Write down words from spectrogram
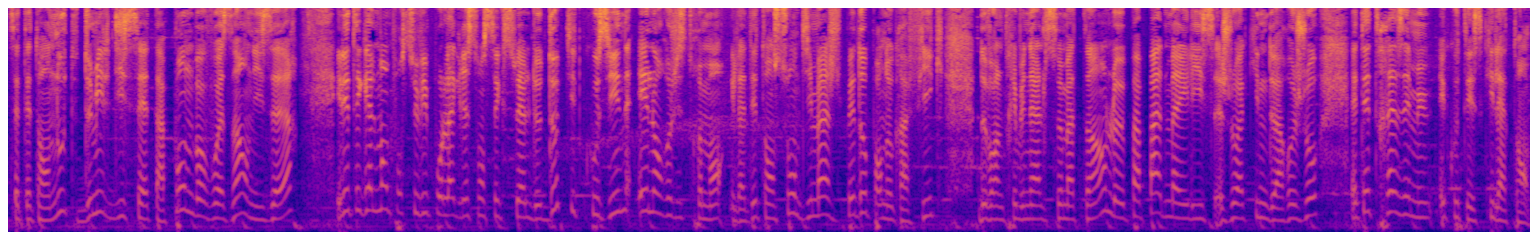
C'était en août 2017 à Pont-de-Beauvoisin en Isère. Il est également poursuivi pour l'agression sexuelle de deux petites cousines et l'enregistrement et la détention d'images pédopornographiques. Devant le tribunal ce matin, le papa de Maëlys, Joaquin de Arrejo, était très ému. Écoutez ce qu'il attend.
